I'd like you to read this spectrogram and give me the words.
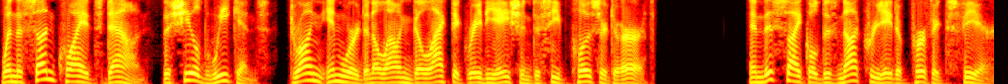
When the Sun quiets down, the shield weakens, drawing inward and allowing galactic radiation to seep closer to Earth. And this cycle does not create a perfect sphere.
